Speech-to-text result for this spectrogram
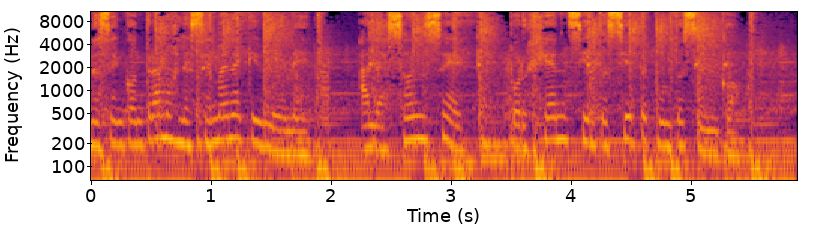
Nos encontramos la semana que viene a las 11 por Gen 107.5.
